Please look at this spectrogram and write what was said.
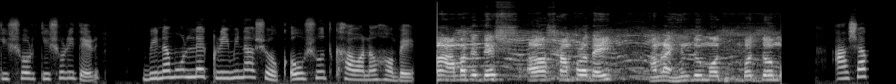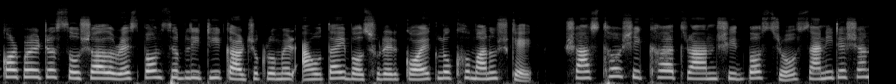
কিশোর কিশোরীদের বিনামূল্যে কৃমিনাশক ঔষধ খাওয়ানো হবে। আমাদের দেশ সাম্প্রদায়িক আমরা হিন্দু বৌদ্ধ আশা কর্পোরেটর সোশ্যাল রেসপন্সিবিলিটি কার্যক্রমের আওতায় বছরের কয়েক লক্ষ মানুষকে স্বাস্থ্য শিক্ষা ত্রাণ শীতবস্ত্র স্যানিটেশন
